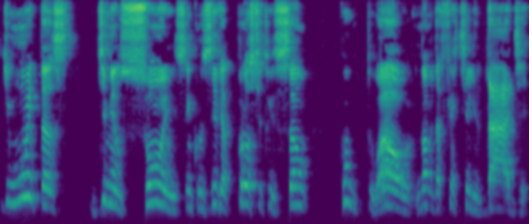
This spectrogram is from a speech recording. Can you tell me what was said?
de muitas dimensões, inclusive a prostituição cultural, em nome da fertilidade.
